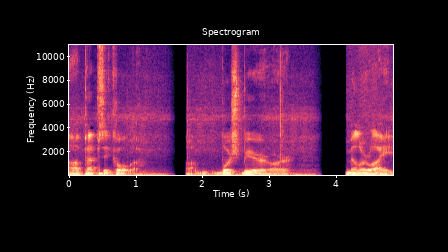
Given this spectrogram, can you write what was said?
uh, Pepsi Cola, um, Busch Beer, or Miller Lite.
